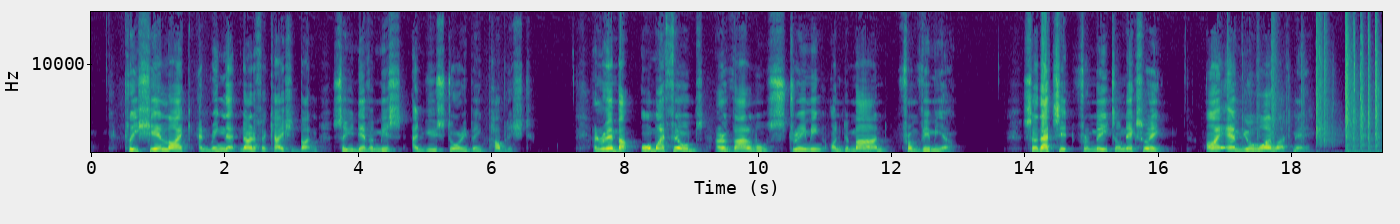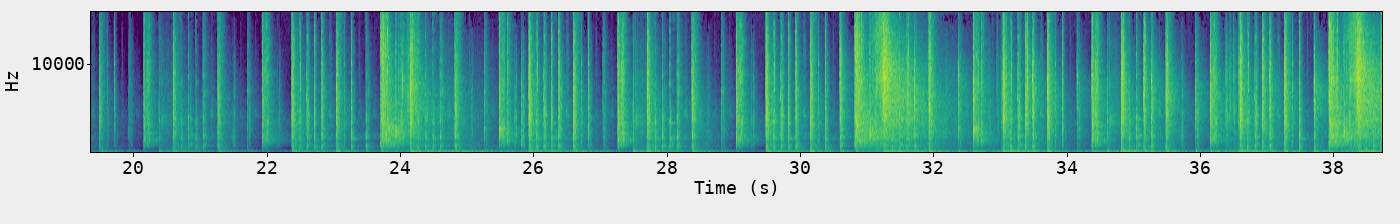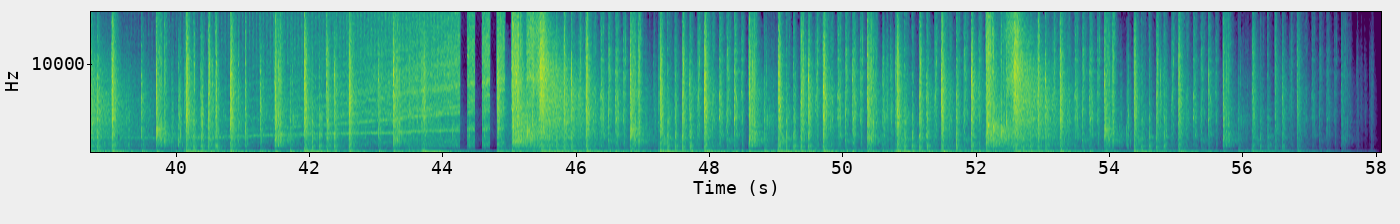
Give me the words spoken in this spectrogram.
Please share, like, and ring that notification button so you never miss a new story being published. And remember, all my films are available streaming on demand from Vimeo. So that's it from me till next week. I am your wildlife man.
